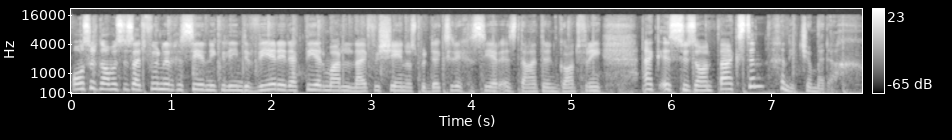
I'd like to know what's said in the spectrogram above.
Ons het namens soos uitvoerende regisseur Nicoline de Weer redakteur Marlenae Forsie en ons produksieregisseur is Daitrin Godfrey. Ek is Susan Paxton. Geniet jou middag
